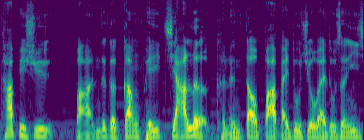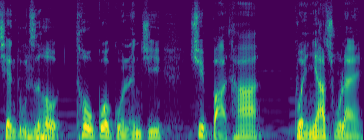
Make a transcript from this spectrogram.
它必须把那个钢胚加热，可能到八百度、九百度甚至一千度之后，透过滚轮机去把它滚压出来，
